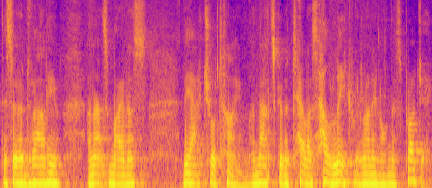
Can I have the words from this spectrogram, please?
this earned value, and that's minus the actual time. And that's going to tell us how late we're running on this project.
